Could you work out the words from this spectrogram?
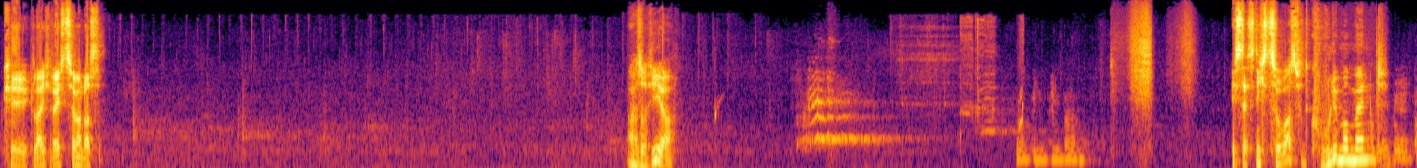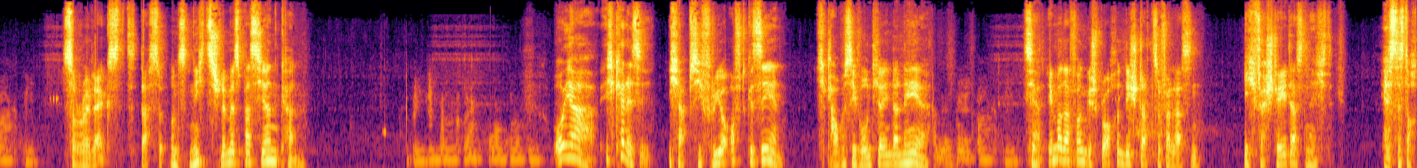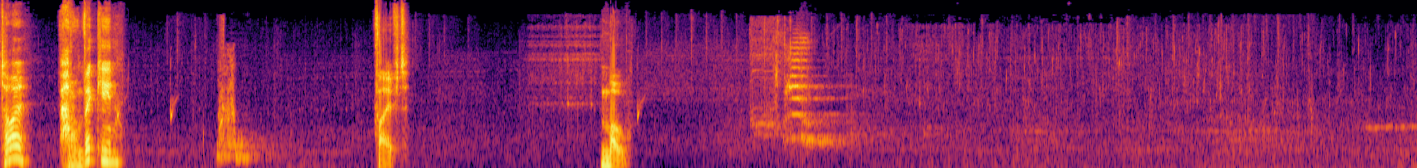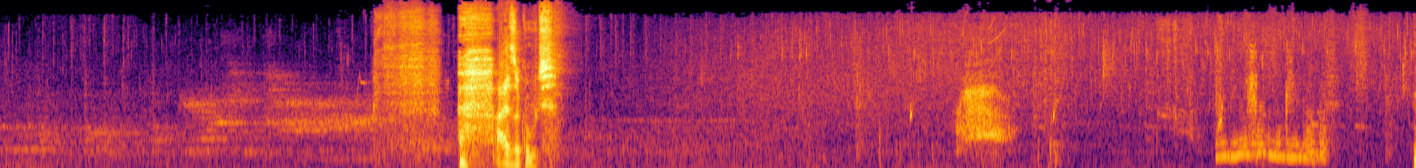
Okay, gleich rechts, wenn man das... Also hier. Ist das nicht sowas von cool im Moment? So relaxed, dass uns nichts Schlimmes passieren kann. Oh ja, ich kenne sie. Ich habe sie früher oft gesehen. Ich glaube, sie wohnt hier in der Nähe. Sie hat immer davon gesprochen, die Stadt zu verlassen. Ich verstehe das nicht. Ist es doch toll. Warum weggehen? Pfeift. Mo. Also gut.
